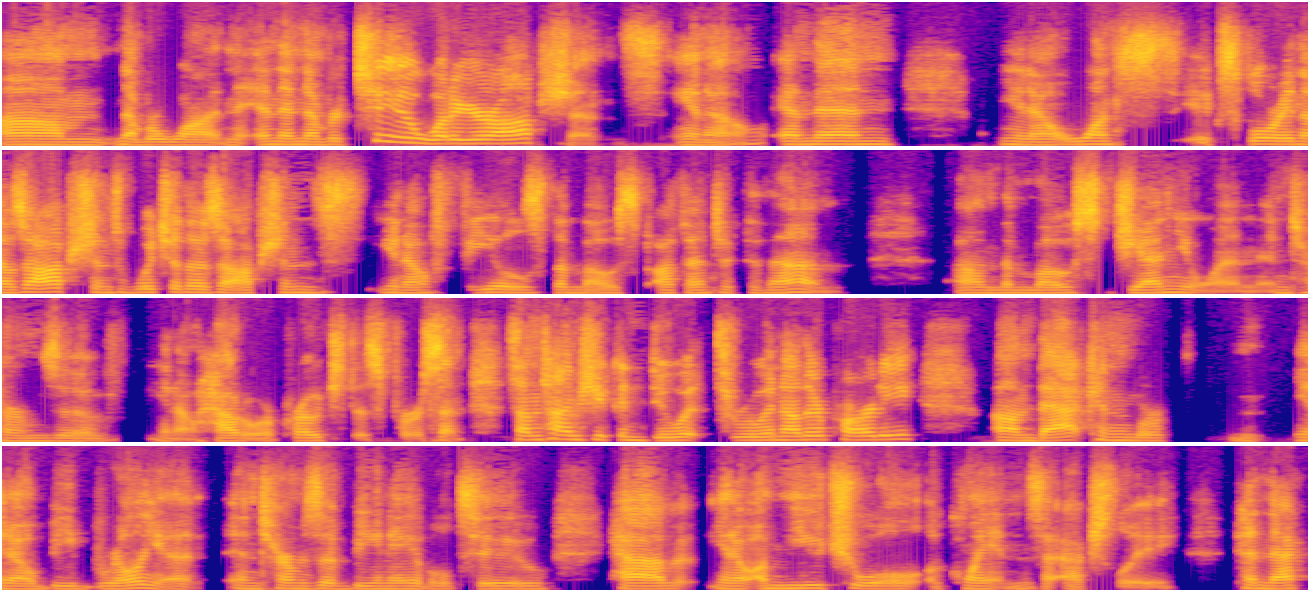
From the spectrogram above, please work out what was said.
Um, number one. And then number two what are your options you know? And then you know once exploring those options which of those options you know feels the most authentic to them um, the most genuine in terms of you know how to approach this person. Sometimes you can do it through another party. Um, that can work you know be brilliant in terms of being able to have you know a mutual acquaintance actually connect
